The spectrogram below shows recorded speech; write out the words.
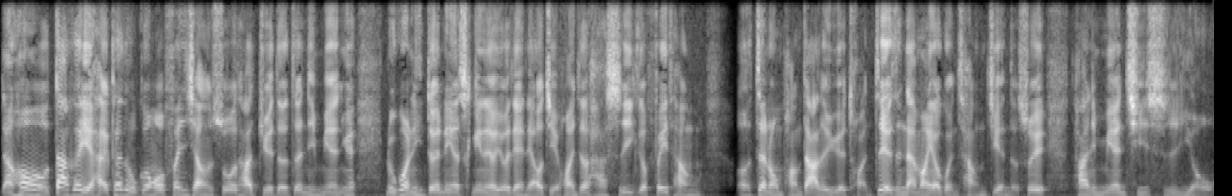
然后大哥也还开始跟我分享说，他觉得这里面，因为如果你对 Nina Skinner 有点了解的话，你知道他是一个非常。呃，阵容庞大的乐团，这也是南方摇滚常见的，所以它里面其实有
